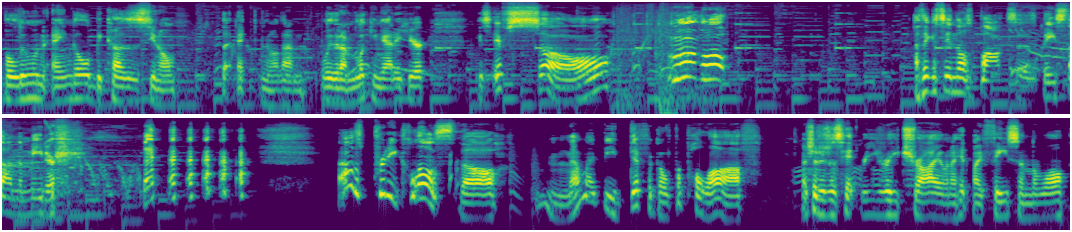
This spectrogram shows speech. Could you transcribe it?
balloon angle because, you know, the you know that I'm way that I'm looking at it here. Because if so, oh, oh, I think it's in those boxes based on the meter. that was pretty close, though. Hmm, that might be difficult to pull off. I should have just hit re retry when I hit my face in the wall.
